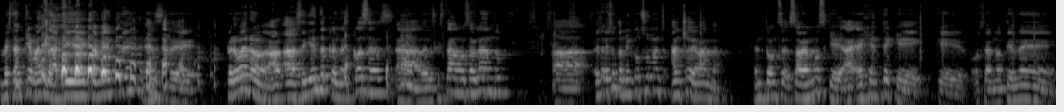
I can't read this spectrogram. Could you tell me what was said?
Me están quemando aquí directamente. este, pero bueno, a, siguiendo con las cosas de las que estábamos hablando, eso, eso también consume ancho de banda. Entonces, sabemos que hay, gente que, que, o sea, no tiene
